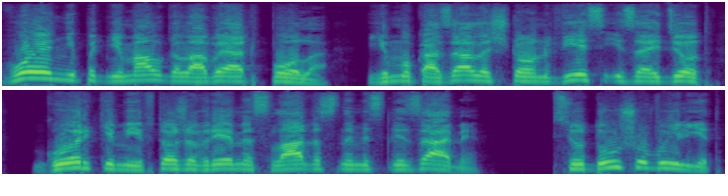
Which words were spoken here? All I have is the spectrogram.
Воин не поднимал головы от пола. Ему казалось, что он весь изойдет горькими и в то же время сладостными слезами. Всю душу выльет,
